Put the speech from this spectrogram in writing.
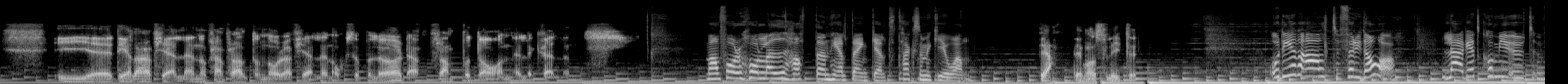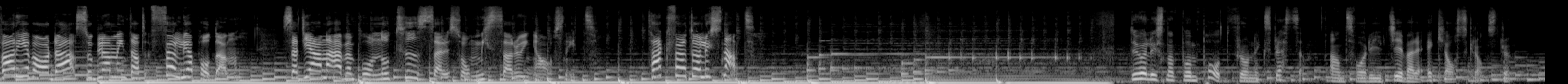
i eh, delar av fjällen och framförallt de norra fjällen också på lördag fram på dagen eller kvällen. Man får hålla i hatten helt enkelt. Tack så mycket Johan. Ja, det var så lite. Och det var allt för idag. Läget kommer ju ut varje vardag så glöm inte att följa podden. Sätt gärna även på notiser så missar du inga avsnitt. Tack för att du har lyssnat. Du har lyssnat på en podd från Expressen. Ansvarig utgivare är Klas Granström.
